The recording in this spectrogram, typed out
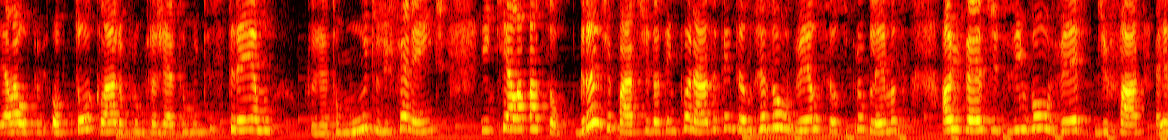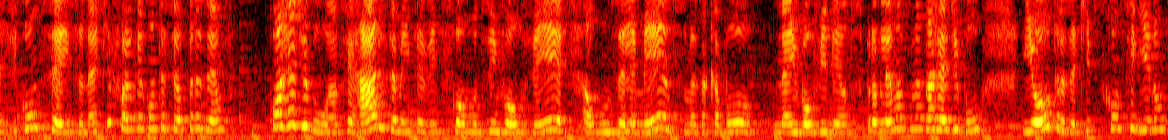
Ela optou, claro, por um projeto muito extremo, projeto muito diferente e que ela passou grande parte da temporada tentando resolver os seus problemas ao invés de desenvolver de fato esse conceito, né? Que foi o que aconteceu, por exemplo, com a Red Bull. A Ferrari também teve como desenvolver alguns elementos, mas acabou né, envolvida em outros problemas, mas a Red Bull e outras equipes conseguiram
